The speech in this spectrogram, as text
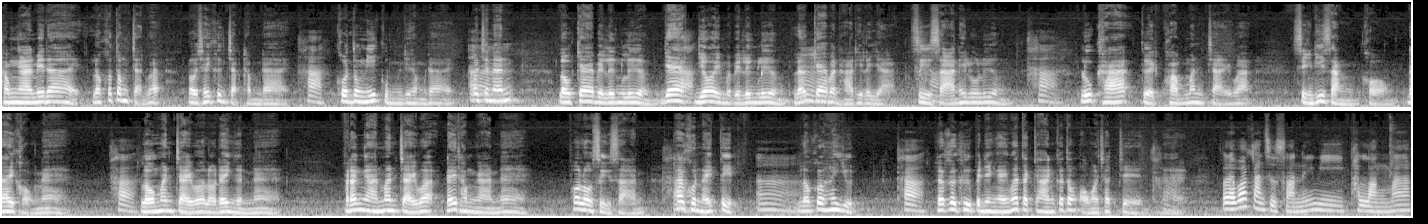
ทำงานไม่ได้ เราก็ต้องจัดว่าเราใช้เครื่องจักรทำได้ ค่ะ คนตรงนี้กลุ่มหนึงที่ทำได้ เพราะอ่าฉะนั้น เราแก้เป็นเรื่องๆ แยกค่ะย่อยมาเป็นเรื่องๆ แล้วอืมแก้ปัญหาทีละอย่าง สื่อสารให้รู้เรื่องค่ะลูกค้าเกิดความมั่นใจว่าสิ่งที่สั่งของได้ของแน่ค่ะเรามั่นใจว่าเราได้เงินแน่ พนักงานมั่นใจว่าได้ทำงานแน่ เพราะเราสื่อสารค่ะถ้าคนไหนติดอ่าเราก็ให้หยุดค่ะแล้วก็คือเป็นยังไงมาตรการก็ต้องออกมาชัดเจนค่ะนะฮะแปลว่าการสื่อสารนี้มีพลังมาก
